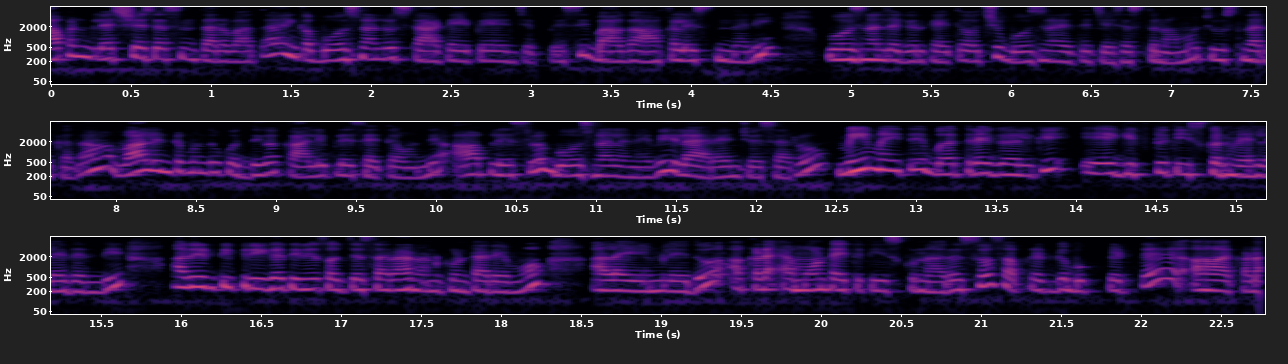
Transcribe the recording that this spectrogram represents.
పాపని బ్లెస్ చేసేసిన తర్వాత ఇంకా భోజనాలు స్టార్ట్ అయిపోయాయి అని చెప్పేసి బాగా ఆకలిస్తుందని భోజనాల దగ్గరికి అయితే వచ్చి భోజనాలు అయితే చేసేస్తున్నాము. చూస్తున్నారు కదా వాళ్ళ ఇంటి ముందు కొద్దిగా ఖాళీ ప్లేస్ ప్లేస్ అయితే ఉంది. ఆ ప్లేస్లో భోజనాలు అనేవి ఇలా అరేంజ్ చేశారు. మేమైతే బర్త్డే గర్ల్కి ఏ గిఫ్ట్ తీసుకొని వెళ్ళలేదండి. అదేంటి ఫ్రీగా తినేసి వచ్చేసారా అని అనుకుంటారేమో. అలా ఏం లేదు. అక్కడ అమౌంట్ అయితే తీసుకున్నారు. సో సపరేట్గా బుక్ పెడితే అక్కడ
